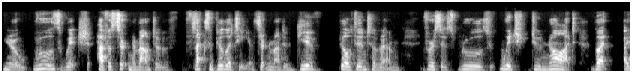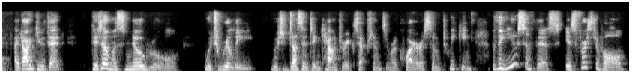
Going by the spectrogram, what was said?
you know rules which have a certain amount of flexibility, a certain amount of give built into them, versus rules which do not. But I'd, I'd argue that there's almost no rule which really which doesn't encounter exceptions and requires some tweaking. But the use of this is, first of all,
